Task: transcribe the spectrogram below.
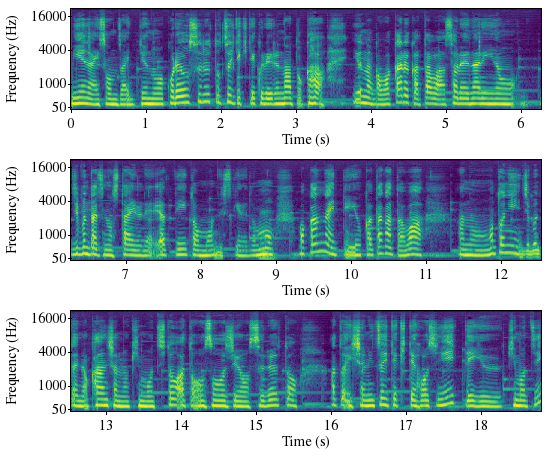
見えない存在っていうのはこれをするとついてきてくれるなとか、いうのがわかる方はそれなりの自分たちのスタイルでやっていいと思うんですけれども、わかんないっていう方々は、あの、本当に自分たちの感謝の気持ちと、あとお掃除をすると、あと一緒についてきてほしいっていう気持ち、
